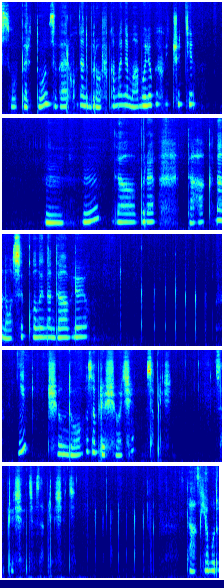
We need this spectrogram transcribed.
Супер, тут зверху над бровками нема больових відчуттів. Угу, добре. Так, на носик, коли надавлюю. Ні? Чудово, заплющу очі. Заплющ. Заплющ очі, заплющ очі. Я буду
